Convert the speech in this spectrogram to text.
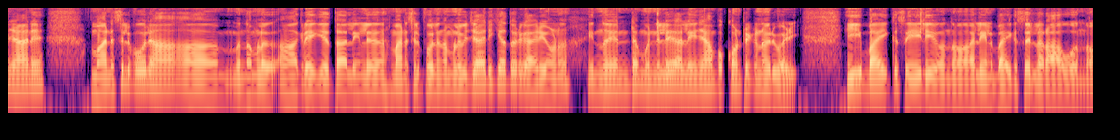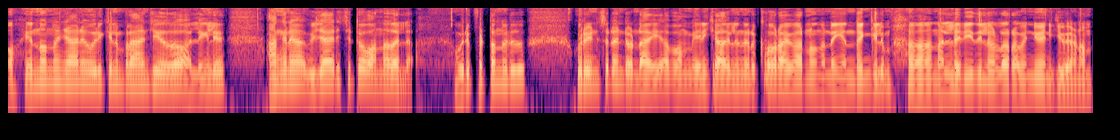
ഞാൻ മനസ്സിൽ പോലും നമ്മൾ ആഗ്രഹിക്കാത്ത അല്ലെങ്കിൽ മനസ്സിൽ പോലും നമ്മൾ വിചാരിക്കാത്ത ഒരു കാര്യമാണ് ഇന്ന് എന്റെ മുന്നിൽ അല്ലെങ്കിൽ ഞാൻ പൊക്കോണ്ടിരിക്കുന്ന ഒരു വഴി. ഈ ബൈക്ക് സെയിൽ ചെയ്യുമെന്നോ അല്ലെങ്കിൽ ബൈക്ക് സെല്ലർ ആവുമെന്നോ എന്നൊന്നും ഞാൻ ഒരിക്കലും പ്ലാൻ ചെയ്തതോ അല്ലെങ്കിൽ അങ്ങനെ വിചാരിച്ചിട്ടോ വന്നതല്ല. ഒരു പെട്ടെന്നൊരു ഒരു ഇൻസിഡന്റ് ഉണ്ടായി. അപ്പം എനിക്ക് അതിൽ നിന്ന് റിക്കവറായി വരണമെന്നുണ്ടെങ്കിൽ എന്തെങ്കിലും നല്ല രീതിയിലുള്ള റവന്യൂ എനിക്ക് വേണം.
